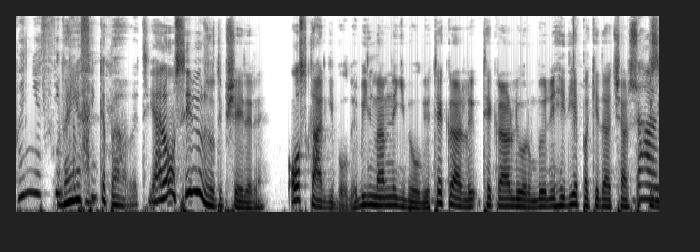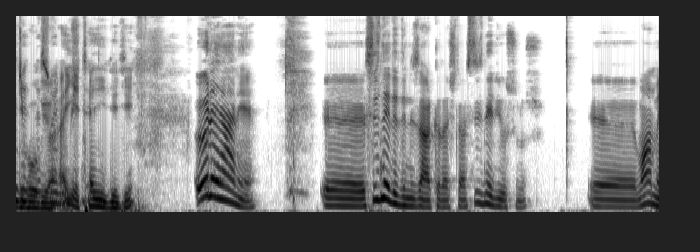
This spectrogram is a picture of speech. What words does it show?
when you think when you think about it. Yani o seviyoruz o tip şeyleri. Oscar gibi oluyor. Bilmem ne gibi oluyor. Tekrarlı, tekrarlıyorum böyle hediye paketi açar sürpriz gibi oluyor. Ay yeter dedi. Öyle yani. Ee, siz ne dediniz arkadaşlar? Siz ne diyorsunuz? Ee, var mı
